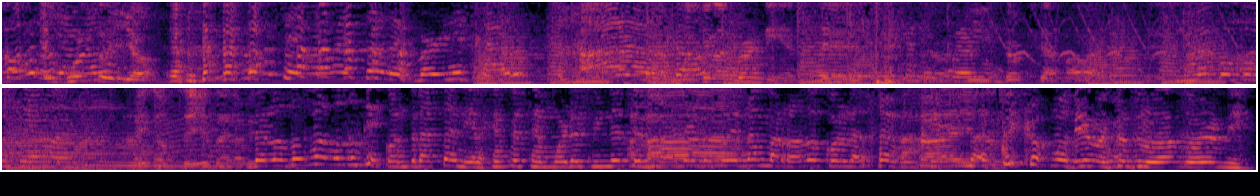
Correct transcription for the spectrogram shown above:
¿Cómo se El llamaba? y yo. ¿Cómo se llamaba esta de Bernie's House? Ah, Bernie's Bernie, este. Se llamaba. Este, No me acuerdo cómo se llama. ahí no sé, yo también. De los dos famosos que contratan y el jefe se muere el fin de semana y lo traen amarrado con las agujetas, así como Mira, me está saludando Ernie.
